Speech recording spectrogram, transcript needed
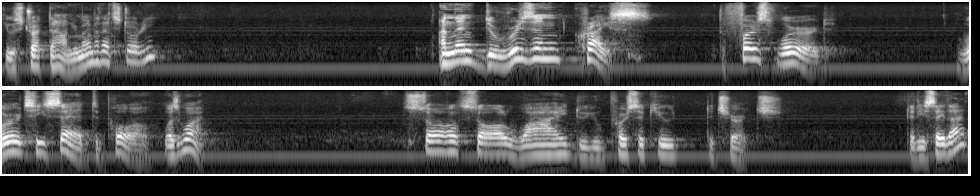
He was struck down. You remember that story? And then the risen Christ, the first word, words he said to Paul was what? Saul, Saul, why do you persecute the church? Did he say that?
